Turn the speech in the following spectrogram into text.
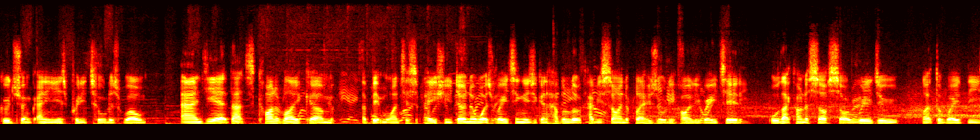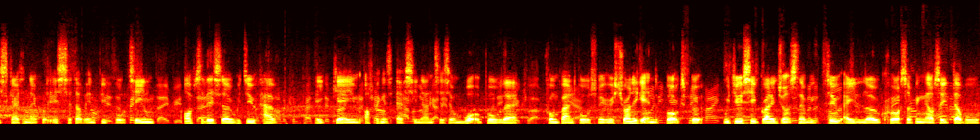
good strength and he is pretty tall as well. And yeah, that's kind of like um, a bit more anticipation. You don't know what his rating is. You can have a look. Have you signed a player who's already highly rated? All that kind of stuff. So I really do like the way the scouting network is set up in P14. After this though, we do have a game up against FC Nantes, and what a ball there from Van Wolfswinkel. He's trying to get in the box, but we do see Bradley Johnson there. We do a low cross. I think that was a double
